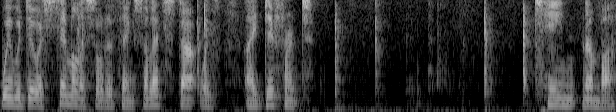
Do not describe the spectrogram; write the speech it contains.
we would do a similar sort of thing. So let's start with a different teen number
